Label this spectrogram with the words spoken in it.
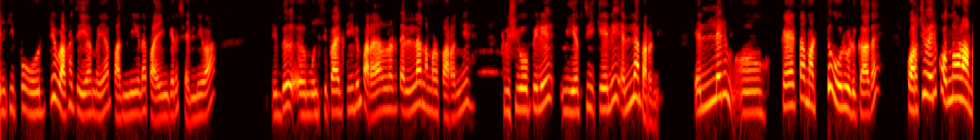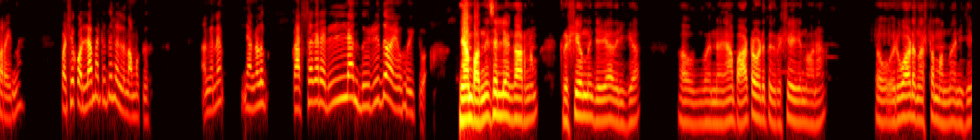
എനിക്കിപ്പോൾ ഒരു വക ചെയ്യാൻ വയ്യ. പന്നിയുടെ ഭയങ്കര ശല്യമാണ് ഇത് മുനിസിപ്പാലിറ്റിയിലും പറയാനുള്ളിടത്തെല്ലാം നമ്മൾ പറഞ്ഞ് കൃഷി വകുപ്പിൽ വി എഫ് സി കെയിൽ എല്ലാം പറഞ്ഞു. എല്ലാവരും കേട്ട മട്ട് പോലും എടുക്കാതെ കുറച്ച് പേര് കൊന്നോളാൻ പറയുന്നു. പക്ഷെ കൊല്ലാൻ പറ്റത്തില്ലല്ലോ നമുക്ക്. അങ്ങനെ ഞങ്ങൾ കർഷകരെല്ലാം ദുരിതം അനുഭവിക്കുക ഞാൻ പന്നി ശല്യം കാരണം കൃഷിയൊന്നും ചെയ്യാതിരിക്കുക. പിന്നെ ഞാൻ പാട്ടമെടുത്ത് കൃഷി ചെയ്യുന്നവനാ. ഓ, ഒരുപാട് നഷ്ടം വന്നു എനിക്ക്.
